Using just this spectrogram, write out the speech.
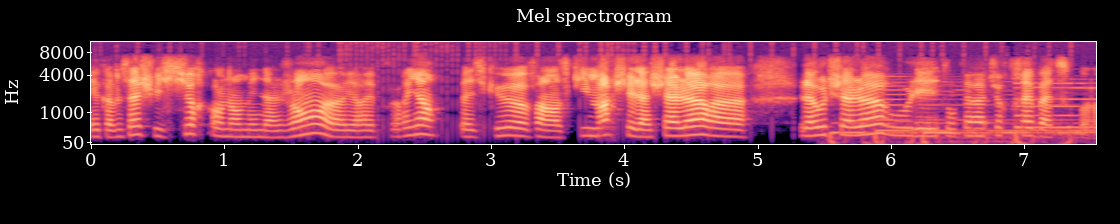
Et comme ça, je suis sûre qu'en emménageant, euh, il n'y aurait plus rien. Parce que, enfin, ce qui marche, c'est la chaleur, la haute chaleur ou les températures très basses, quoi.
